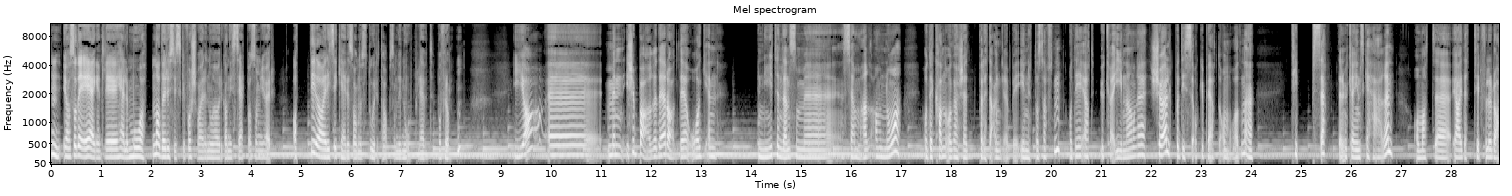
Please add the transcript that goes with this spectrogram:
Hm, ja, Så det er egentlig hele måten da det russiske forsvaret nå er organisert på som gjør at de da risikerer sånne store tap som de nå opplevde på fronten? Ja, eh, men ikke bare det, da. Det er òg en ny tendens som vi ser mer av nå, og det kan òg ha skjedd på dette angrepet i nyttårsaften, og det er at ukrainerne sjøl på disse okkuperte områdene tipser den ukrainske hæren om at eh, ja, i dette tilfellet, da,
